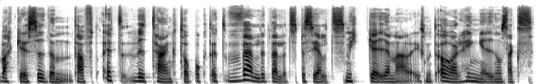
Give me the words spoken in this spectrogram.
vacker sidentaft, ett vit tanktop och ett väldigt, väldigt speciellt smycke i ena, liksom ett örhänge i någon slags,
